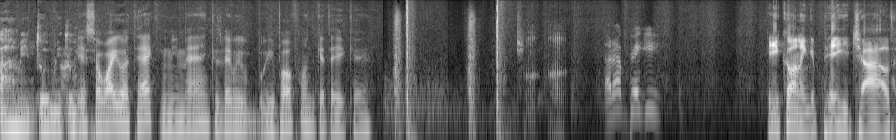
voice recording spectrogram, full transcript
Ah, me too, me too. Yeah. So why are you attacking me, man? Because then we we both want to get AK. What up, piggy? He calling a piggy child.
